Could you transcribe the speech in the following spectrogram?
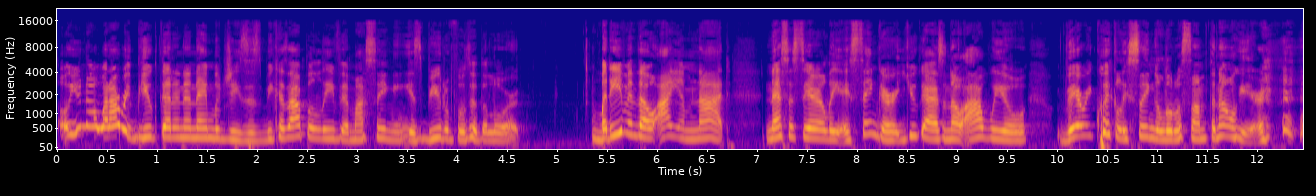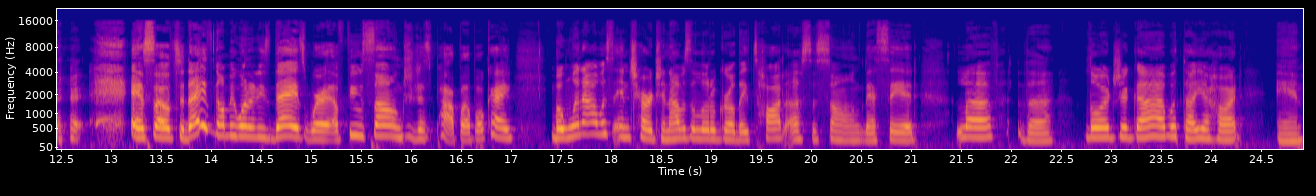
Oh, you know what? I rebuke that in the name of Jesus because I believe that my singing is beautiful to the Lord. But even though I am not necessarily a singer, you guys know I will very quickly sing a little something on here. and so today's going to be one of these days where a few songs just pop up, okay? But when I was in church and I was a little girl, they taught us a song that said, Love the Lord your God with all your heart and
